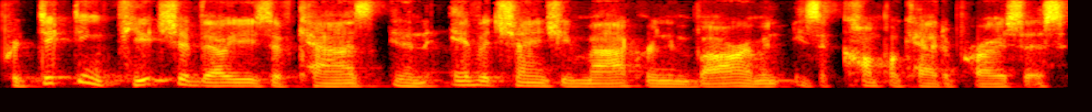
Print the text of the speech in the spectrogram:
Predicting future values of cars in an ever changing market and environment is a complicated process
